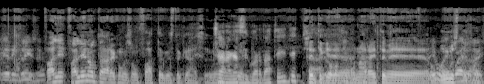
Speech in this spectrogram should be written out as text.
vera inglese. Fagli, fagli notare come sono fatte queste casse. Cioè ragazzi, guardate i dettagli. Senti che è una rete eh, robusta. eh.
